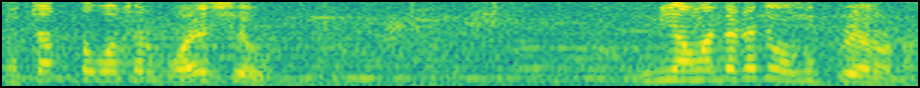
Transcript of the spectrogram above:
পঁচাত্তর বছর বয়সেও উনি আমাদের কাছে অনুপ্রেরণা।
